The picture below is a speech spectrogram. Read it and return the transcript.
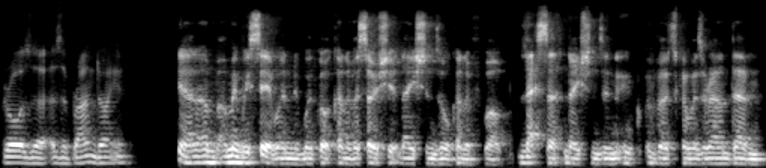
grow as a as a brand, don't you? Yeah, um, I mean, we see it when we've got kind of associate nations or kind of well lesser nations in, in inverted commas around um,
